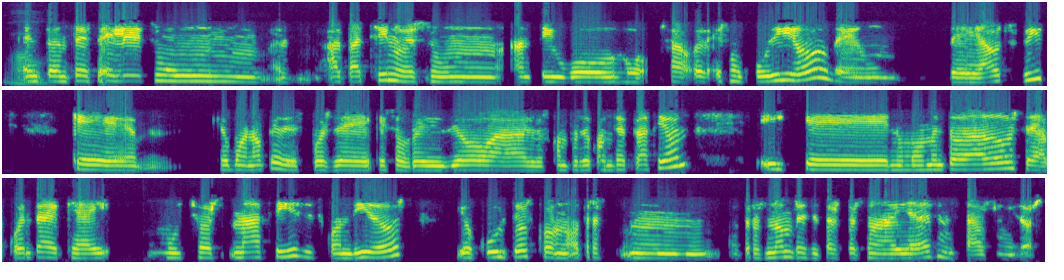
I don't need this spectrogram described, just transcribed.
Wow. Entonces, él es un, Al Pacino es un antiguo, o sea, es un judío de, un, de Auschwitz que, que, bueno, que después de que sobrevivió a los campos de concentración y que en un momento dado se da cuenta de que hay muchos nazis escondidos y ocultos con otras, mm, otros nombres y otras personalidades en Estados Unidos.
